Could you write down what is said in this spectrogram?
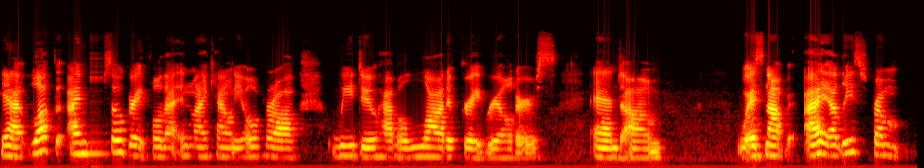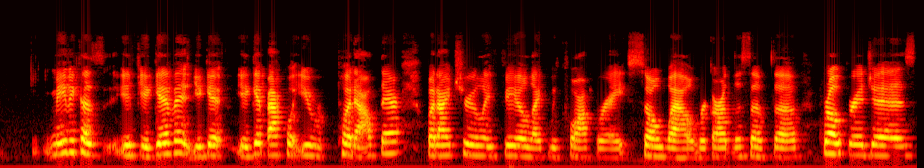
Yeah. Look, I'm so grateful that in my county overall, we do have a lot of great realtors. And um, it's not, I, at least from maybe because if you give it you get you get back what you put out there but i truly feel like we cooperate so well regardless of the brokerages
